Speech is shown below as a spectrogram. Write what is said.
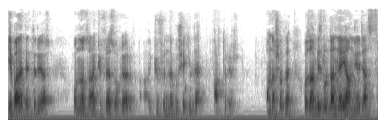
ibadet ettiriyor. Ondan sonra küfre sokuyor. Küfrünü de bu şekilde arttırıyor. Anlaşıldı? O zaman biz buradan neyi anlayacağız?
